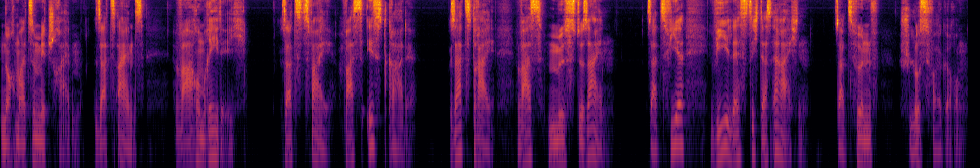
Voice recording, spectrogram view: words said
Nochmal zum Mitschreiben. Satz 1. Warum rede ich? Satz 2. Was ist gerade? Satz 3. Was müsste sein? Satz 4. Wie lässt sich das erreichen? Satz 5. Schlussfolgerung.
